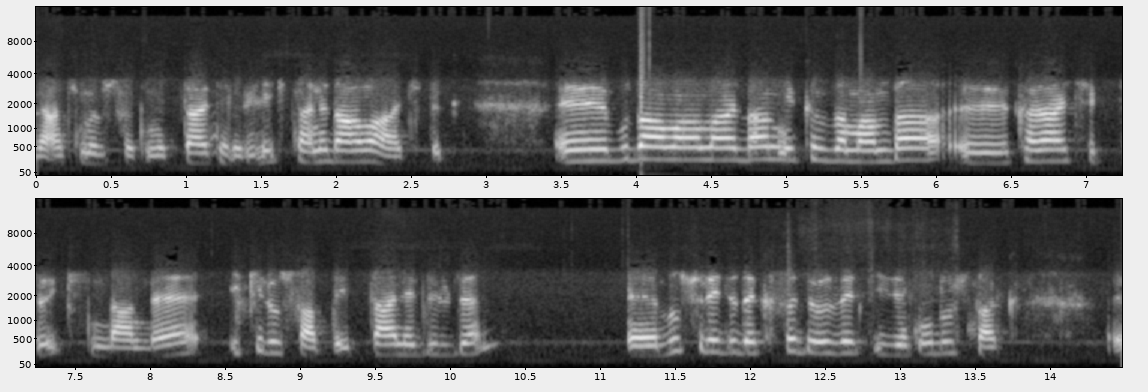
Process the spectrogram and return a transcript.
ve açma ruhsatının iptal talebiyle iki tane dava açtık. E, bu davalardan yakın zamanda e, karar çıktı ikisinden de. iki ruhsat da iptal edildi. E, bu süreci de kısaca özetleyecek olursak e,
